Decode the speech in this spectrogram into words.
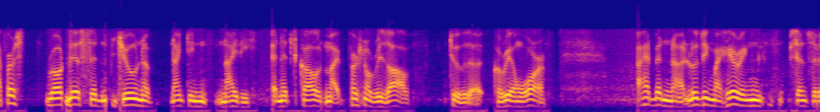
I first wrote this in June of 1990, and it's called My Personal Resolve to the Korean War. I had been uh, losing my hearing since the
